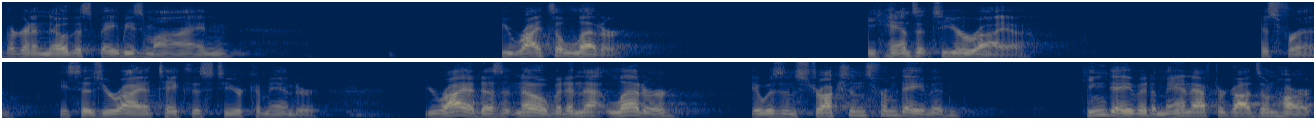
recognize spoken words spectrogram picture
They're going to know this baby's mine. He writes a letter. He hands it to Uriah, his friend. He says, Uriah, take this to your commander. Uriah doesn't know, but in that letter, it was instructions from David, King David, a man after God's own heart,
